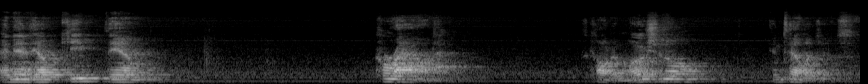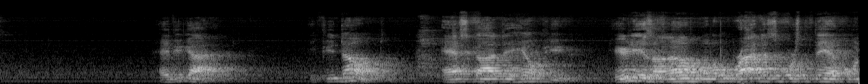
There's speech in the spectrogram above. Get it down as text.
and then help keep them corralled. It's called emotional intelligence. Have you got it? If you don't, ask God to help you. Here it is. I know I'm going to ride this horse to death.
